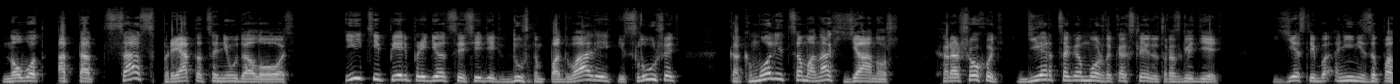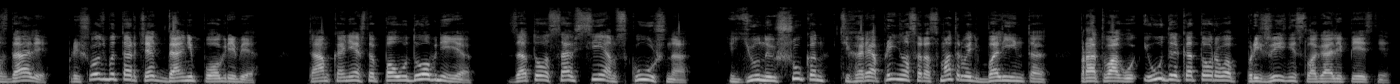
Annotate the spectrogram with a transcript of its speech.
Но вот от отца спрятаться не удалось. И теперь придется сидеть в душном подвале и слушать, как молится монах Януш, Хорошо хоть герцога можно как следует разглядеть. Если бы они не запоздали, пришлось бы торчать в дальнем погребе. Там, конечно, поудобнее, зато совсем скучно. Юный Шукан втихаря принялся рассматривать Балинта, про отвагу и удаль которого при жизни слагали песни.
